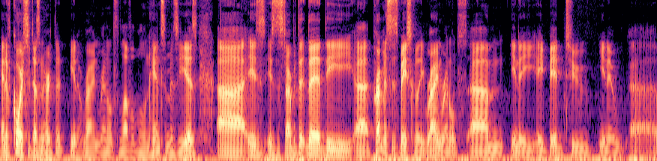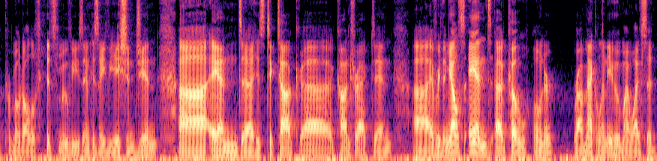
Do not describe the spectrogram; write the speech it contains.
And of course, it doesn't hurt that you know Ryan Reynolds, lovable and handsome as he is, uh, is is the star. But the the, the uh, premise is basically Ryan Reynolds um, in a, a bid to you know uh, promote all of his movies and his aviation gin uh, and uh, his TikTok contract and everything else and uh, co-owner Rob McElhenney, who my wife said,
